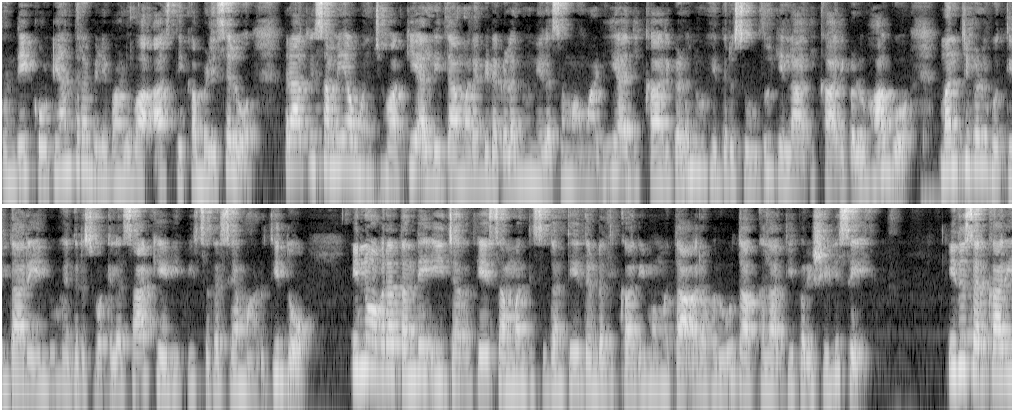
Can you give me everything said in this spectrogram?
ತಂದೆ ಕೋಟ್ಯಾಂತರ ಬೆಲೆ ಬಾಳುವ ಆಸ್ತಿ ಕಬಳಿಸಲು ರಾತ್ರಿ ಸಮಯ ಹೊಂಚು ಹಾಕಿ ಅಲ್ಲಿದ್ದ ಮರಗಿಡಗಳನ್ನು ನೆಲಸಮ ಮಾಡಿ ಅಧಿಕಾರಿಗಳನ್ನು ಹೆದರಿಸುವುದು ಎಲ್ಲ ಅಧಿಕಾರಿಗಳು ಹಾಗೂ ಮಂತ್ರಿಗಳು ಗೊತ್ತಿದ್ದಾರೆ ಎಂದು ಹೆದರಿಸುವ ಕೆಲಸ ಕೆಡಿಪಿ ಸದಸ್ಯ ಮಾಡುತ್ತಿದ್ದು, ಇನ್ನು ಅವರ ತಂದೆ ಈ ಜಾಗಕ್ಕೆ ಸಂಬಂಧಿಸಿದಂತೆ ದಂಡಾಧಿಕಾರಿ ಮಮತಾ ಅವರವರು ದಾಖಲಾತಿ ಪರಿಶೀಲಿಸಿ ಇದು ಸರ್ಕಾರಿ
